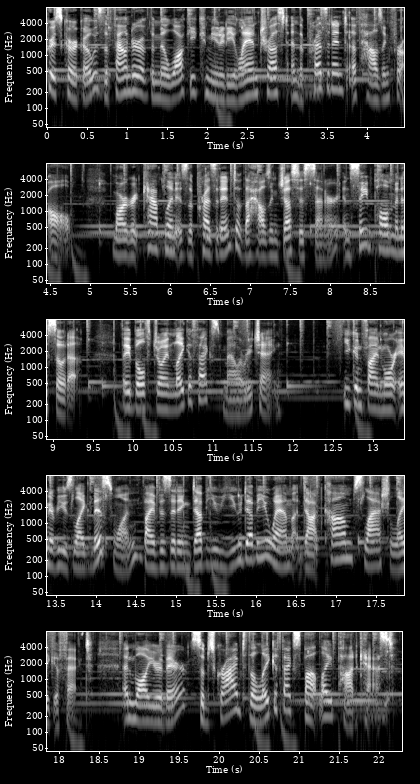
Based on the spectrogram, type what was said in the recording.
Chris Kurko is the founder of the Milwaukee Community Land Trust and the president of Housing for All. Margaret Kaplan is the president of the Housing Justice Center in St. Paul, Minnesota. They both joined Lake Effect's Mallory Chang. You can find more interviews like this one by visiting wuwm.com slash lake effect. And while you're there, subscribe to the Lake Effect Spotlight podcast.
